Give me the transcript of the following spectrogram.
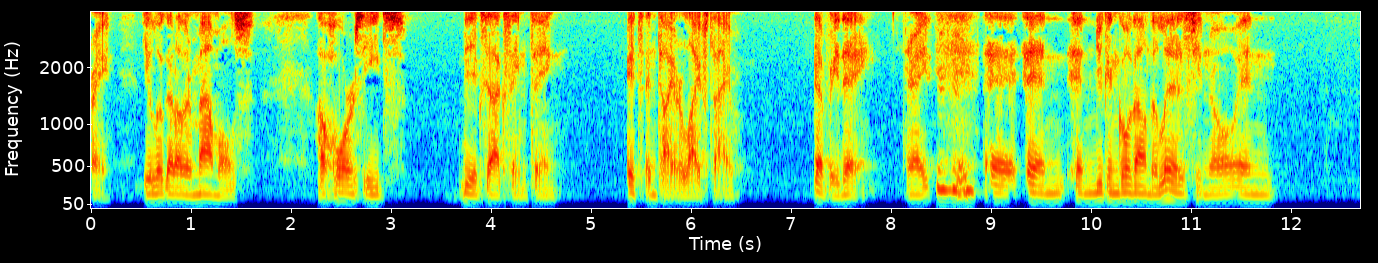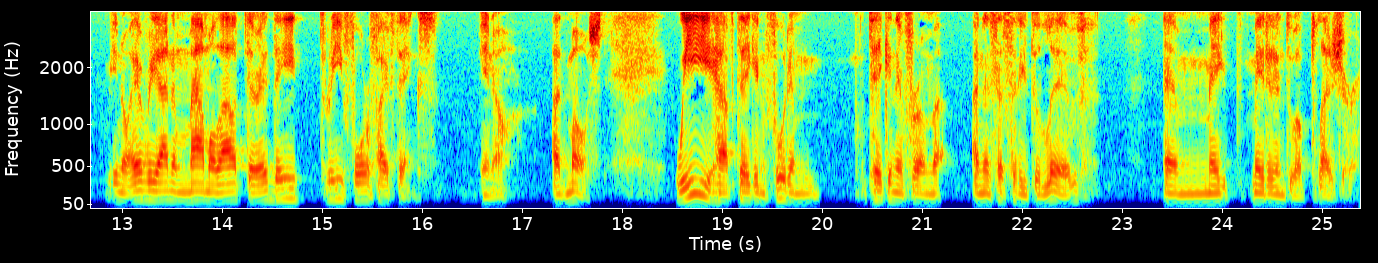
Right? You look at other mammals; a horse eats the exact same thing its entire lifetime, every day. Right? Mm-hmm. Uh, and and you can go down the list, you know, and you know every animal mammal out there they eat three, four, five things, you know, at most. We have taken food and taken it from a necessity to live and made made it into a pleasure,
